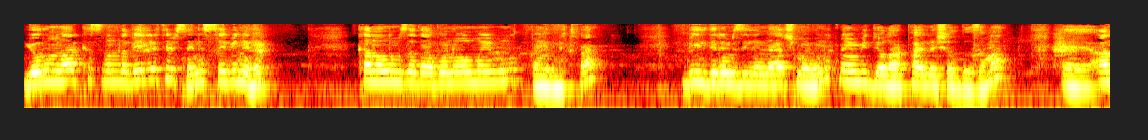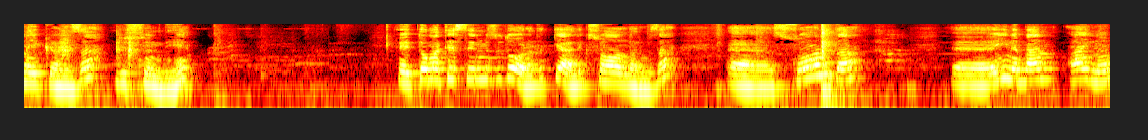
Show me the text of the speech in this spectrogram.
yorumlar kısmında belirtirseniz sevinirim. Kanalımıza da abone olmayı unutmayın lütfen. Bildirim zilini açmayı unutmayın. Videolar paylaşıldığı zaman e, ana ekranınıza düşsün diye. Evet domateslerimizi doğradık. Geldik soğanlarımıza. E, soğanı da Ee, yine ben aynı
